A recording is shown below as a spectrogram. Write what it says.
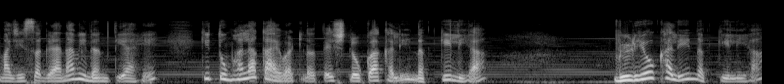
माझी सगळ्यांना विनंती आहे की तुम्हाला काय वाटलं ते श्लोकाखाली नक्की लिहा व्हिडिओखाली नक्की लिहा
